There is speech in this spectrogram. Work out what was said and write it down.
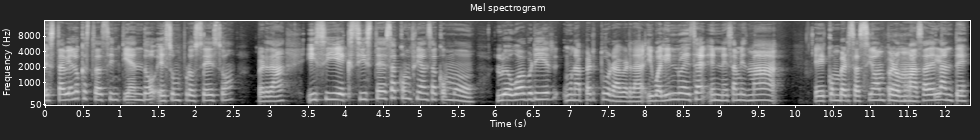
está bien lo que estás sintiendo, es un proceso, ¿verdad? Y si existe esa confianza como luego abrir una apertura, ¿verdad? Igual y no es en esa misma eh, conversación, pero más adelante,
